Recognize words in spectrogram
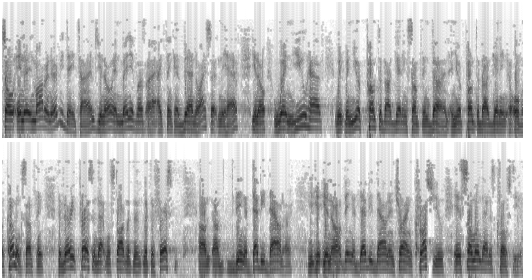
So in, in modern everyday times, you know, and many of us, I, I think have been, I know I certainly have, you know, when you have, when you're pumped about getting something done and you're pumped about getting, uh, overcoming something, the very person that will start with the, with the first, um, um, being a Debbie Downer, you, you know, being a Debbie Downer and try and crush you is someone that is close to you.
